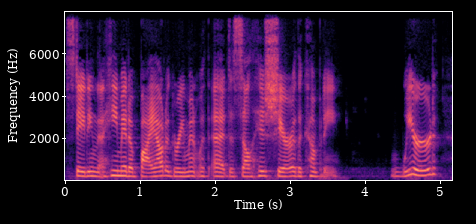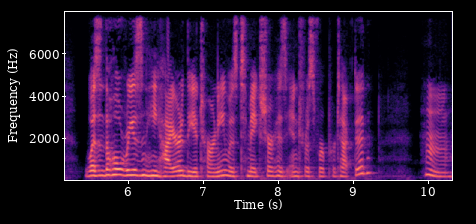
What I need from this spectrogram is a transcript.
stating that he made a buyout agreement with Ed to sell his share of the company. Weird, Wasn't the whole reason he hired the attorney was to make sure his interests were protected? Hmm,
